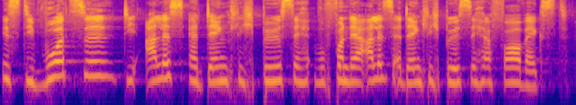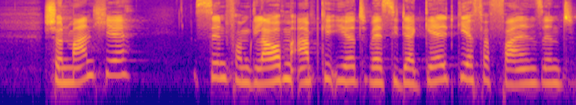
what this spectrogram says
ist die Wurzel, die alles erdenklich Böse, von der alles erdenklich Böse hervorwächst. Schon manche sind vom Glauben abgeirrt, weil sie der Geldgier verfallen sind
